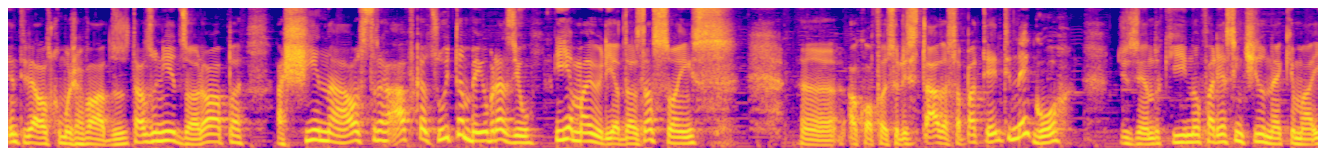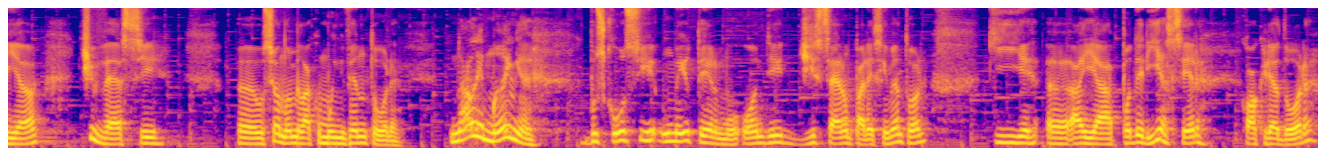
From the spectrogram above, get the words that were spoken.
entre elas, como já falado, os Estados Unidos, a Europa, a China, a Áustria, a África do Sul e também o Brasil. E a maioria das nações uh, a qual foi solicitada essa patente negou, dizendo que não faria sentido né, que uma IA tivesse uh, o seu nome lá como inventora. Na Alemanha, buscou-se um meio termo, onde disseram para esse inventor que uh, a IA poderia ser co-criadora,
